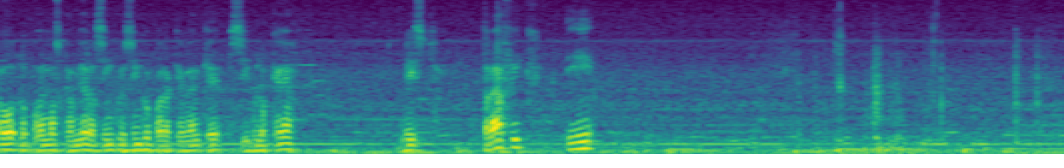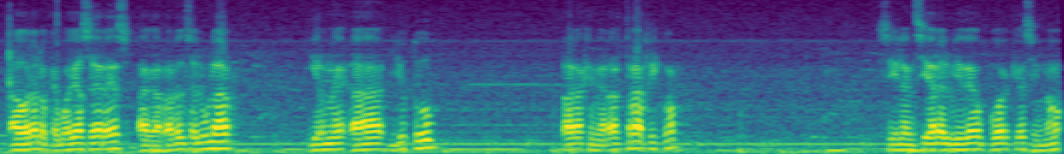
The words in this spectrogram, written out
O lo podemos cambiar a 5 y 5 para que vean que sí bloquea. Listo. Traffic y... Ahora lo que voy a hacer es agarrar el celular, irme a YouTube para generar tráfico, silenciar el video porque si no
